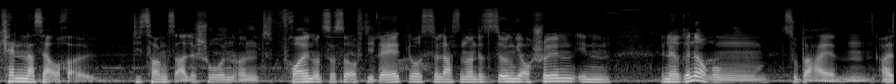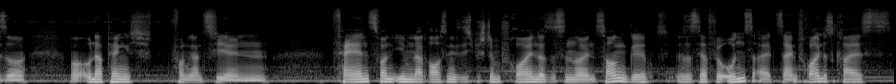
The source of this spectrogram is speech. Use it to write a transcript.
kennen das ja auch äh, die Songs alle schon und freuen uns, das so auf die Welt loszulassen. Und es ist irgendwie auch schön, ihn in Erinnerung zu behalten. Also unabhängig von ganz vielen Fans von ihm da draußen, die sich bestimmt freuen, dass es einen neuen Song gibt, ist es ja für uns als sein Freundeskreis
